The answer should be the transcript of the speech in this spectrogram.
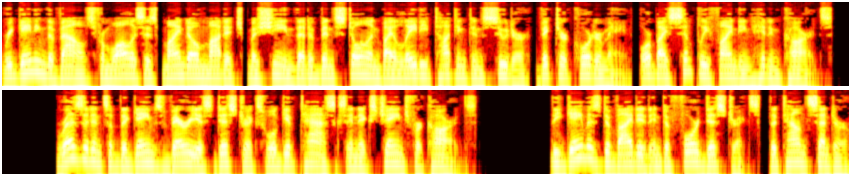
regaining the valves from Wallace's Mind-O-Matic that have been stolen by Lady Tottington's suitor, Victor Quartermaine, or by simply finding hidden cards. Residents of the game's various districts will give tasks in exchange for cards. The game is divided into four districts, the town centre,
